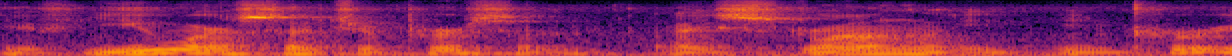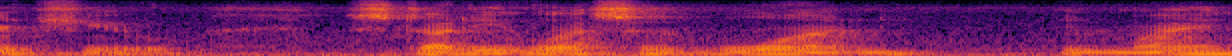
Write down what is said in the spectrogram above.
If you are such a person, I strongly encourage you study lesson one in my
